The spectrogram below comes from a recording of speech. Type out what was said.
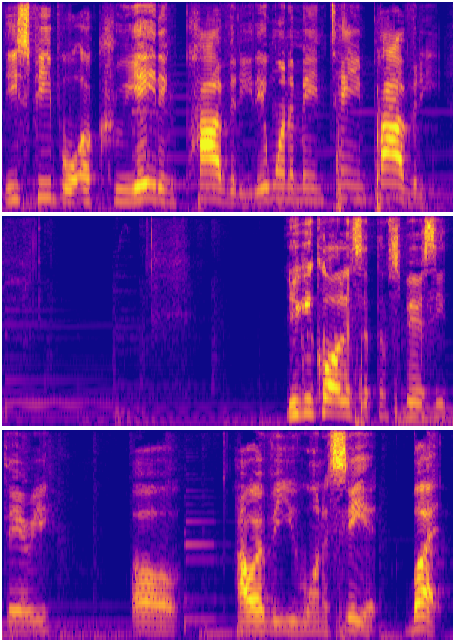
these people are creating poverty. They want to maintain poverty. You can call this a conspiracy theory or however you want to see it. But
